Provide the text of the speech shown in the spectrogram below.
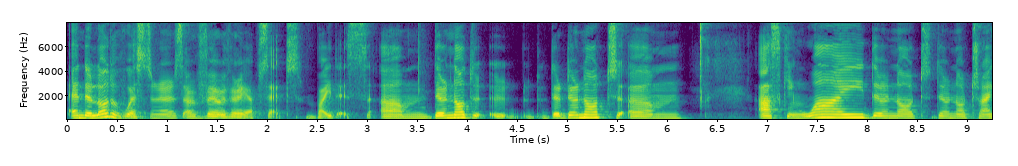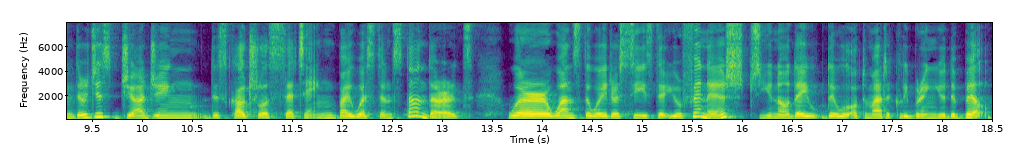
and a lot of Westerners are very, very upset by this. Um, they're not, uh, they're, they're not um, asking why. They're not, they're not trying. They're just judging this cultural setting by Western standards, where once the waiter sees that you're finished, you know, they they will automatically bring you the bill.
